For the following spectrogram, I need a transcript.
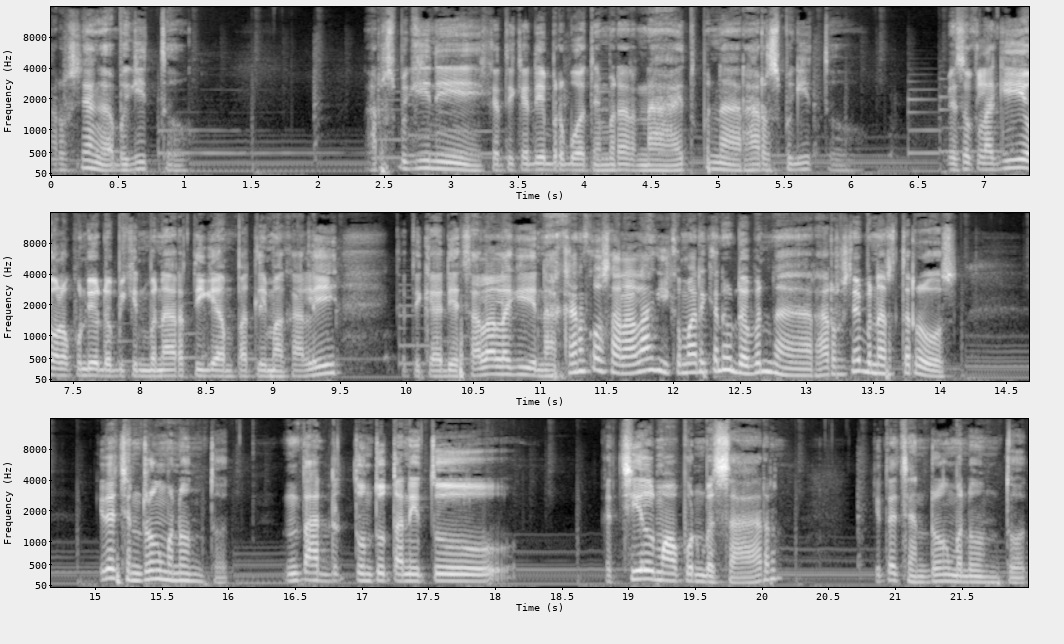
Harusnya nggak begitu. Harus begini ketika dia berbuat yang benar. Nah itu benar, harus begitu. Besok lagi walaupun dia udah bikin benar 3, 4, 5 kali ketika dia salah lagi nah kan kok salah lagi? Kemarin kan udah benar harusnya benar terus. Kita cenderung menuntut. Entah tuntutan itu kecil maupun besar kita cenderung menuntut.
